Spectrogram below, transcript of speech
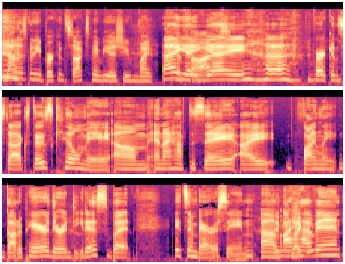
Not as many Birkenstocks, maybe as you might have Ay, thought. ay, ay. Uh, Birkenstocks, those kill me. Um, and I have to say, I finally got a pair. They're Adidas, but it's embarrassing. Um, I like haven't.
